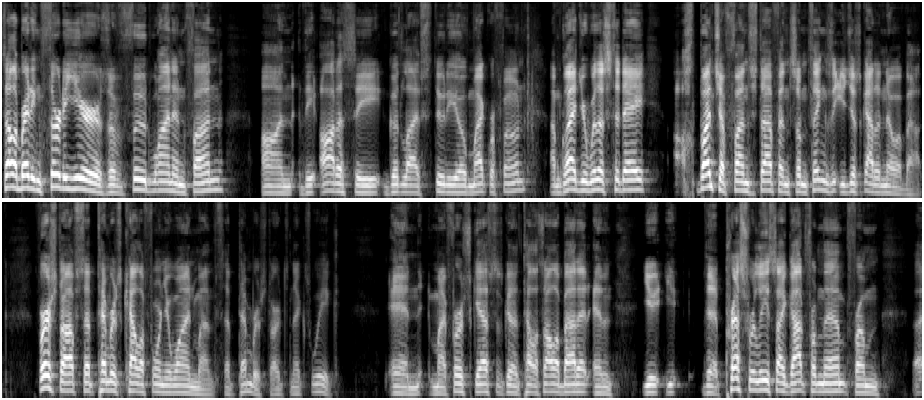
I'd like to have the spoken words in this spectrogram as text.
celebrating 30 years of food, wine, and fun on the Audacy Good Life Studio microphone. I'm glad you're with us today. A bunch of fun stuff and some things that you just got to know about. First off, September's California Wine Month. September starts next week and my first guest is going to tell us all about it. And you, you the press release I got from them from uh,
